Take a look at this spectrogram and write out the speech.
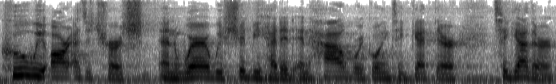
who we are as a church and where we should be headed and how we're going to get there together.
